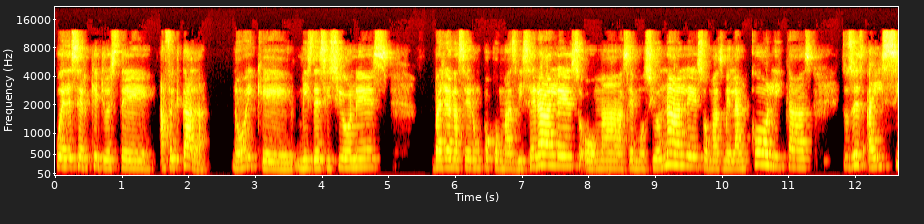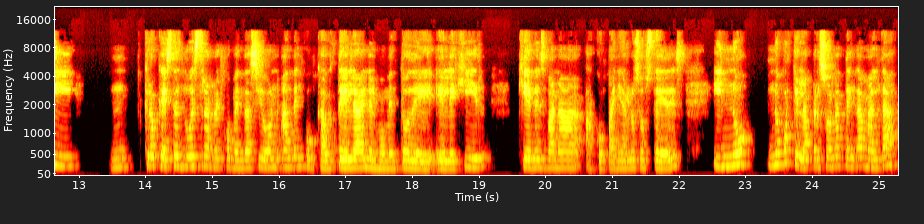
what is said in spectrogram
puede ser que yo esté afectada, ¿no? Y que mis decisiones vayan a ser un poco más viscerales o más emocionales o más melancólicas. Entonces ahí sí Mm, creo que esta es nuestra recomendación. Anden con cautela en el momento de elegir quiénes van a acompañarlos a ustedes y no, no porque la persona tenga maldad,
